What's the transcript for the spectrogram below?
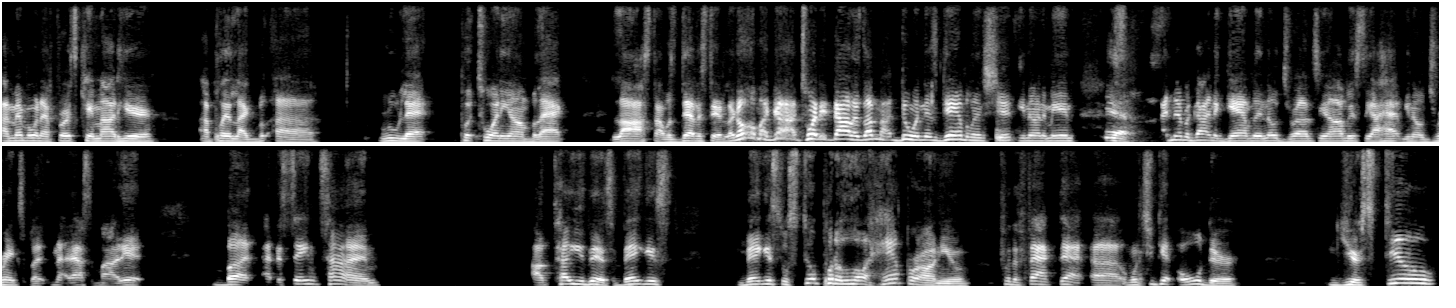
I remember when I first came out here. I played like uh, roulette, put twenty on black, lost. I was devastated. Like, oh my god, twenty dollars! I'm not doing this gambling shit. You know what I mean? Yeah. I never got into gambling, no drugs. You know, obviously I have you know drinks, but that's about it. But at the same time, I'll tell you this: Vegas, Vegas will still put a little hamper on you for the fact that uh, once you get older, you're still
